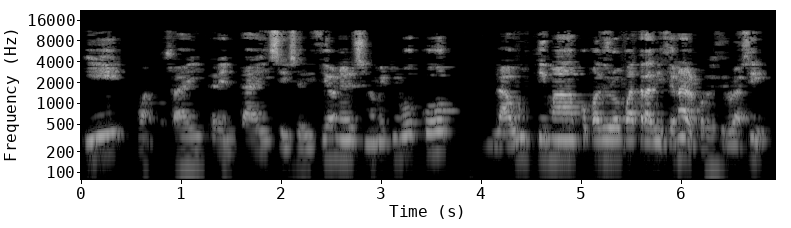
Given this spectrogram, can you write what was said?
y, bueno, pues hay 36 ediciones, si no me equivoco. La última Copa de Europa tradicional, por decirlo así,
